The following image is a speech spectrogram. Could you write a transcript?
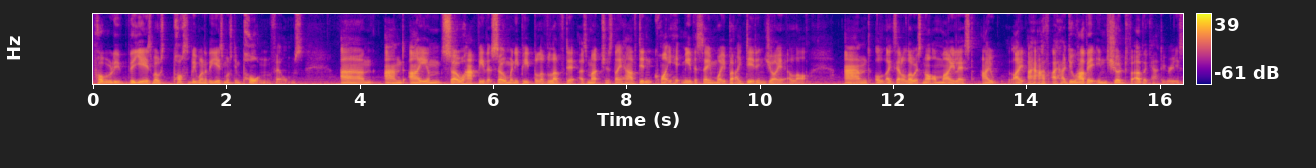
probably the year's most, possibly one of the year's most important films. Um, and I am so happy that so many people have loved it as much as they have. Didn't quite hit me the same way, but I did enjoy it a lot. And like I said, although it's not on my list, I I, I have I do have it in should for other categories,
